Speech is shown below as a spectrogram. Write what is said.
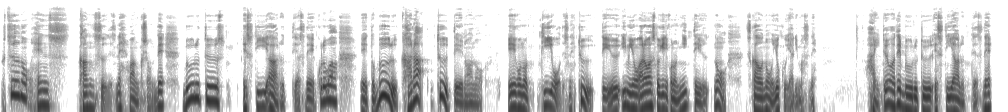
普通の変数、関数ですね、ファンクションで、ブールトゥー str ってやつで、これは、えっ、ー、と、ブールから to っていうのはあの、英語の to ですね。to っていう意味を表すときにこの2っていうのを使うのをよくやりますね。はい。というわけで、ブール to str ってですね、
